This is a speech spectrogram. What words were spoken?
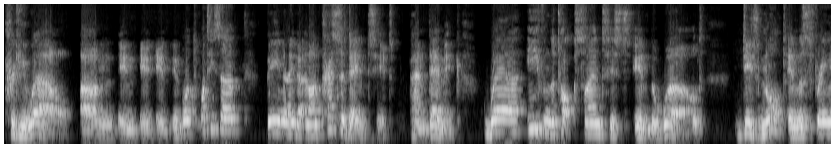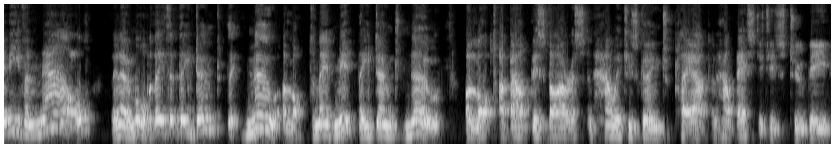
pretty well um, in, in, in, what, what is a, been a, an unprecedented pandemic, where even the top scientists in the world did not in the spring, and even now they know more, but they, they don't they know a lot, and they admit they don't know a lot about this virus and how it is going to play out and how best it is to be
